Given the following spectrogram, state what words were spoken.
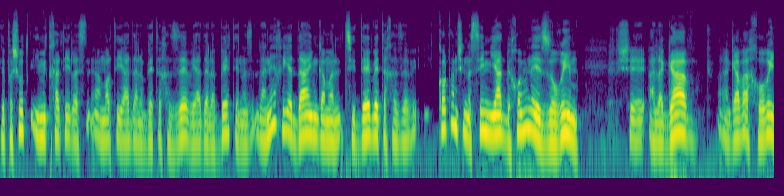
זה פשוט, אם התחלתי. אמרתי יד על הבטח הזה ויד על הבטן, אז להניח ידיים גם על צידי בטח הזה, וכל פעם שנשים יד בכל מיני אזורים שעל הגב, הגב האחורי,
